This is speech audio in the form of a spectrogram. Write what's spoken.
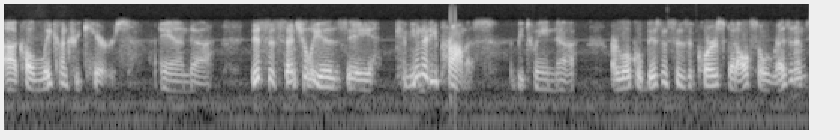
uh, called Lake Country Cares, and uh, this essentially is a community promise between uh, our local businesses, of course, but also residents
